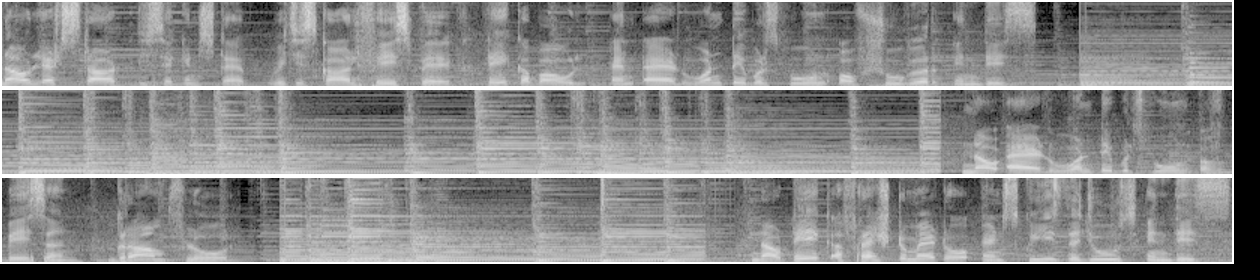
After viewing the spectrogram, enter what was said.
Now let's start the second step which is called face pack. Take a bowl and add 1 tablespoon of sugar in this. Now add 1 tablespoon of besan, gram flour. Now take a fresh tomato and squeeze the juice in this.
